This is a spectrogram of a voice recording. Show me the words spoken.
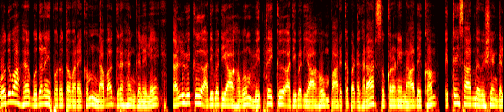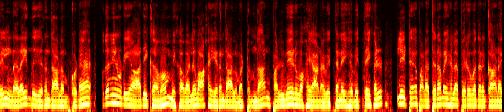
பொதுவாக புதனை பொறுத்த வரைக்கும் நவகிரகங்களிலே கல்விக்கு அதிபதியாகவும் வித்தைக்கு அதிபதியாகவும் பார்க்கப்படுகிறார். சுக்கிரனின் ஆதிக்கம் வித்தை சார்ந்த விஷயங்களில் நிறைந்து இருந்தாலும் கூட புதனினுடைய ஆதிக்கமும் மிக வலுவாக இருந்தால் மட்டும்தான் பல்வேறு வகையான வித்தனை வித்தைகள் உள்ளிட்ட பல திறமைகளை பெறுவதற்கான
